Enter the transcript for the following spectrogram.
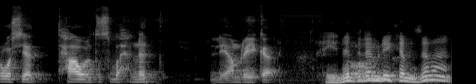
روسيا تحاول تصبح ند لأمريكا هي ند لامريكا من زمان.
